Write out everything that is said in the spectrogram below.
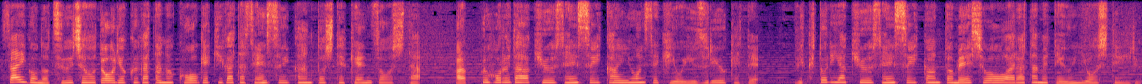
最後の通常動力型の攻撃型潜水艦として建造したアップホルダー級潜水艦4隻を譲り受けてビクトリア級潜水艦と名称を改めて運用している。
